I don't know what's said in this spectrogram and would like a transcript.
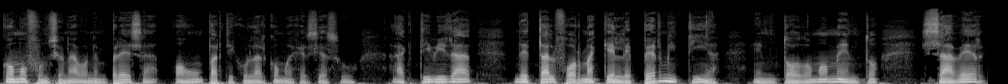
cómo funcionaba una empresa o un particular cómo ejercía su actividad, de tal forma que le permitía en todo momento saber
